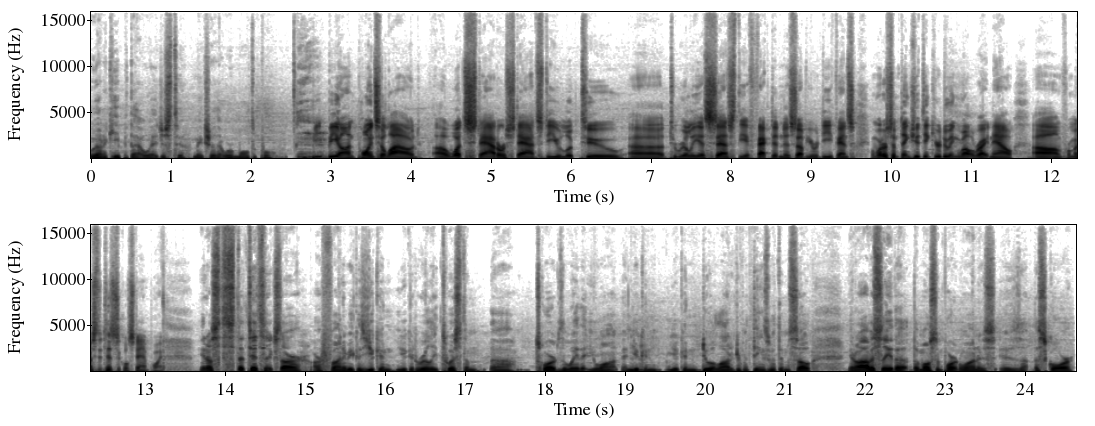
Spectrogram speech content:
we want to keep it that way just to make sure that we're multiple. Be- beyond points allowed, uh, what stat or stats do you look to uh, to really assess the effectiveness of your defense? And what are some things you think you're doing well right now um, from a statistical standpoint? You know, statistics are, are funny because you can you can really twist them uh, towards the way that you want, and you mm-hmm. can you can do a lot of different things with them. So, you know, obviously the the most important one is is the score,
